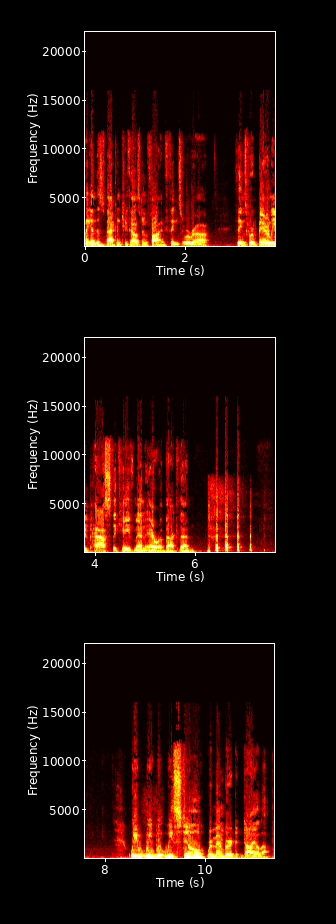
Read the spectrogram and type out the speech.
Again, this is back in 2005. Things were uh, things were barely past the caveman era back then. we, we we we still remembered dial-up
